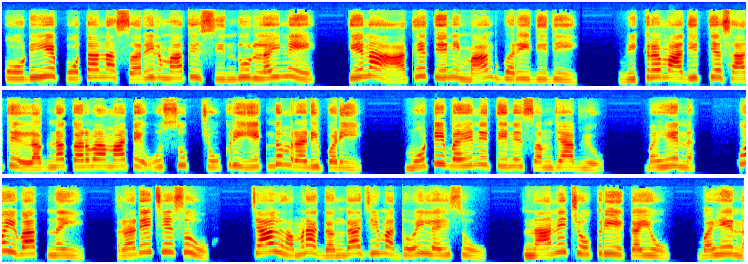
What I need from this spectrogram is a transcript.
કોઢીએ પોતાના શરીરમાંથી સિંદૂર લઈને તેના હાથે તેની માંગ ભરી દીધી. વિક્રમાદિત્ય સાથે લગ્ન કરવા માટે ઉત્સુક છોકરી એકદમ રડી પડી. મોટી બહેને તેને સમજાવ્યું, બહેન, કોઈ વાત નહીં, રડે છે શું? ચાલ હમણાં ગંગાજીમાં ધોઈ લઈશું. નાની છોકરીએ કહ્યું, બહેન,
